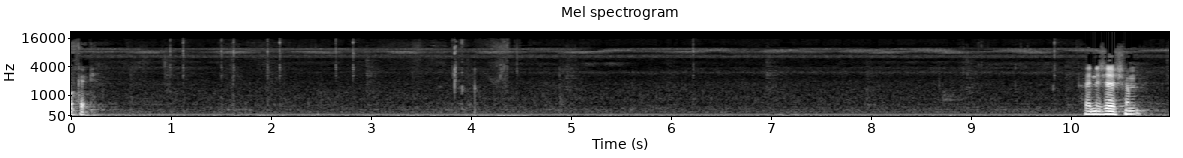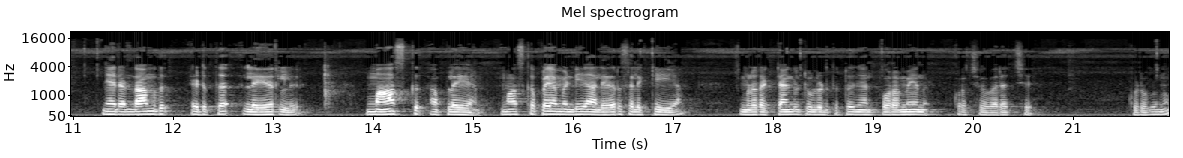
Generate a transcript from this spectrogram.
ഓക്കെ അതിനുശേഷം ഞാൻ രണ്ടാമത് എടുത്ത ലെയറിൽ മാസ്ക് അപ്ലൈ ചെയ്യാം. മാസ്ക് അപ്ലൈ ചെയ്യാൻ വേണ്ടി ആ ലെയർ സെലക്ട് ചെയ്യുക. നമ്മൾ റെക്റ്റാങ്കിൾ ടൂൾ എടുത്തിട്ട് ഞാൻ പുറമേ നിന്ന് കുറച്ച് വരച്ച് കൊടുക്കുന്നു.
